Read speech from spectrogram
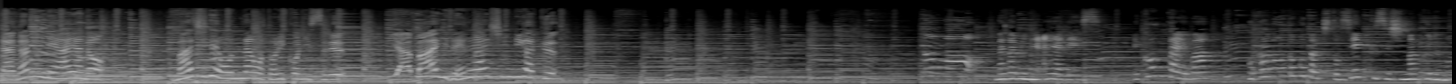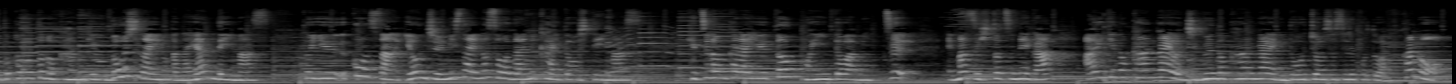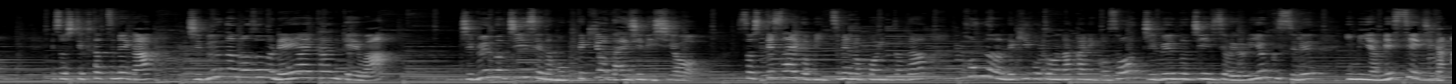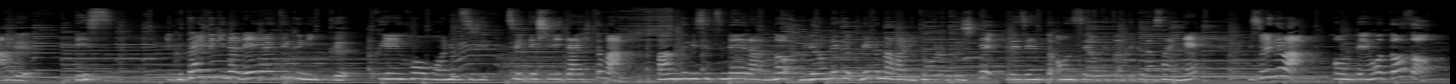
長峰綾のマジで女を虜にするヤバい恋愛心理学。どうも長峰彩です。え今回は他の男たちとセックスしまくる元カノとの関係をどうしたらいいのか悩んでいます。というウコンさん42歳の相談に回答しています。結論から言うとポイントは3つ。えまず1つ目が相手の考えを自分の考えに同調させることは不可能。そして2つ目が自分が望む恋愛関係は自分の人生の目的を大事にしよう。そして最後3つ目のポイントが困難な出来事の中にこそ自分の人生をより良くする意味やメッセージがある。です。具体的な恋愛テクニック復縁方法について知りたい人は番組説明欄の無料メルメルマガに登録してプレゼント音声を受け取ってくださいね。それでは本編をどうぞ。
